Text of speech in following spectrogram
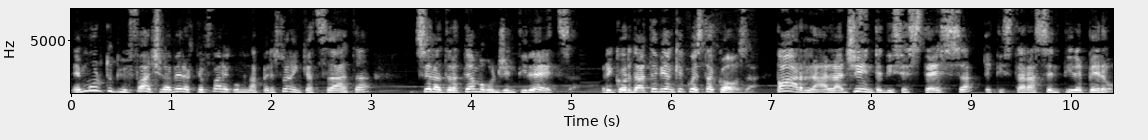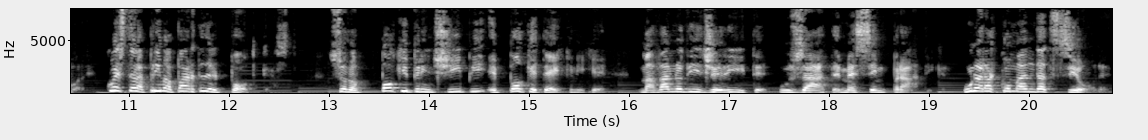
È molto più facile avere a che fare con una persona incazzata se la trattiamo con gentilezza. Ricordatevi anche questa cosa. Parla alla gente di se stessa e ti starà a sentire per ore. Questa è la prima parte del podcast. Sono pochi principi e poche tecniche, ma vanno digerite, usate, messe in pratica. Una raccomandazione.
